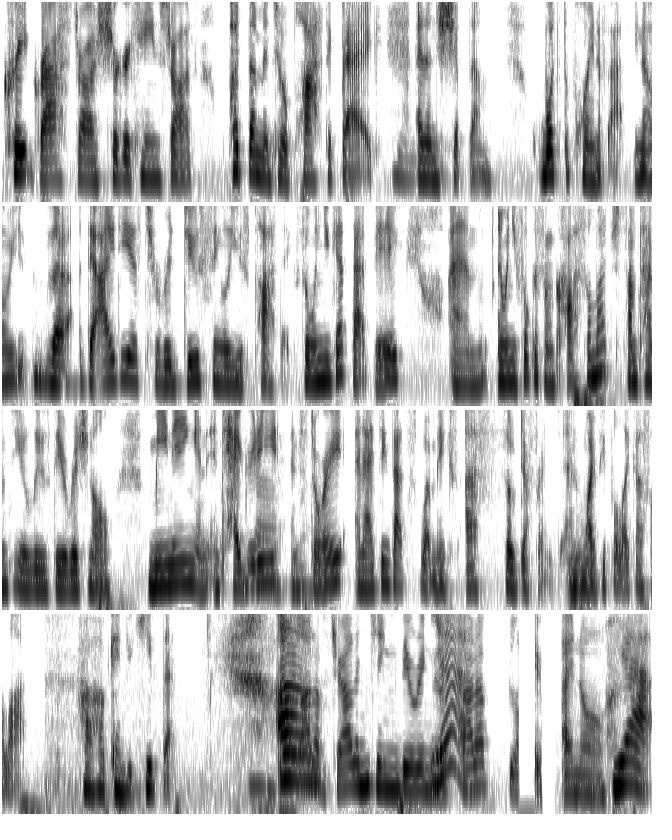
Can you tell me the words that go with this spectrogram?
create grass straws, sugarcane straws, put them into a plastic bag, and then ship them. What's the point of that? You know, the the idea is to reduce single use plastic. So when you get that big, um, and when you focus on cost so much, sometimes you lose the original meaning and integrity Yeah, and yeah. story. And I think that's what makes us so different and why people like us a lot. How, how can you keep that? a lot Um, of challenging during the yeah. startup life. I know. Yeah,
